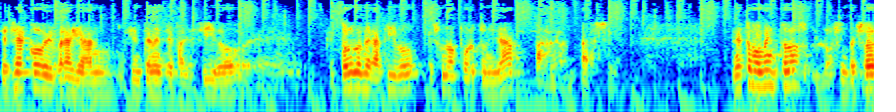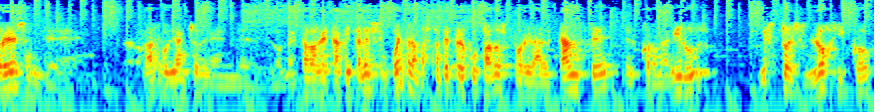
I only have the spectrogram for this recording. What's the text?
Decía Kobe Bryant, recientemente fallecido, eh, que todo lo negativo es una oportunidad para levantarse. En estos momentos, los inversores a lo largo y ancho de, los mercados de capitales se encuentran bastante preocupados por el alcance del coronavirus y esto es lógico,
